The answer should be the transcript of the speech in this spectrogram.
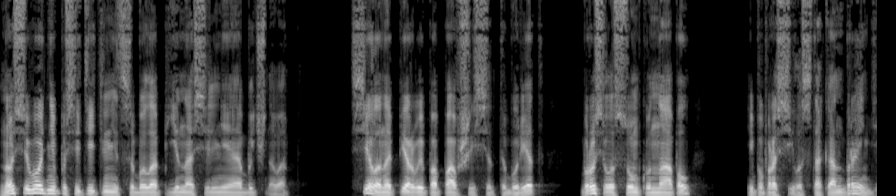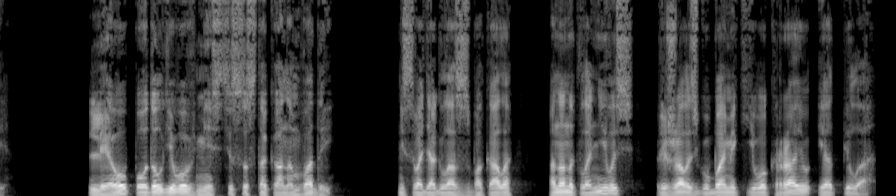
Но сегодня посетительница была пьяна сильнее обычного. Села на первый попавшийся табурет, бросила сумку на пол и попросила стакан бренди. Лео подал его вместе со стаканом воды. Не сводя глаз с бокала, она наклонилась, прижалась губами к его краю и отпила.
